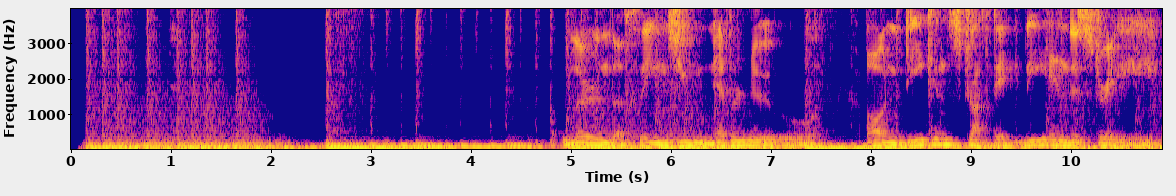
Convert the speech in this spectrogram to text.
Learn the things you never knew on Deconstructing the Industry.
